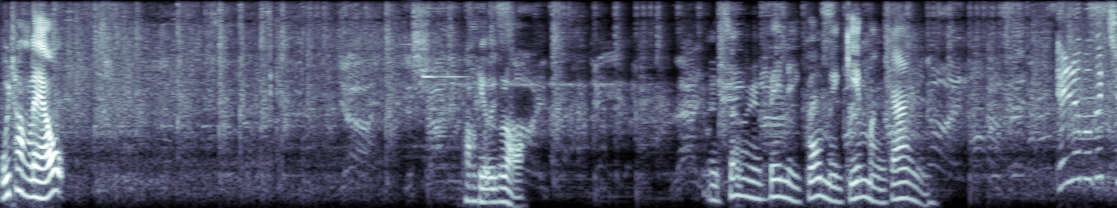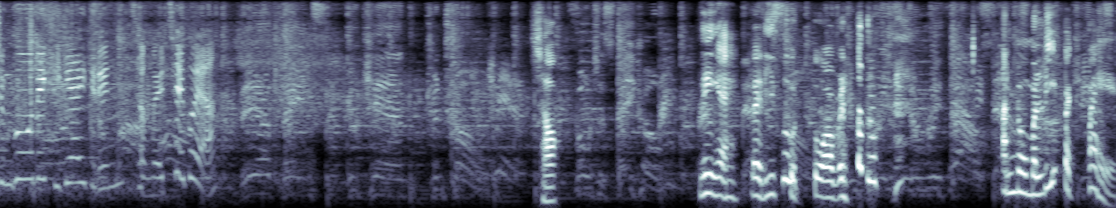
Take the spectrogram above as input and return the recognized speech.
อุ้ยทองแล้วทองเดียวอีกหรอเซอร์เบนเนโก้เมงเกมมังกาย 기계 아이들은 정말 최고야. ช็อก นี่ไงในที่สุดตัวมัน อันโนมาลีแปลก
